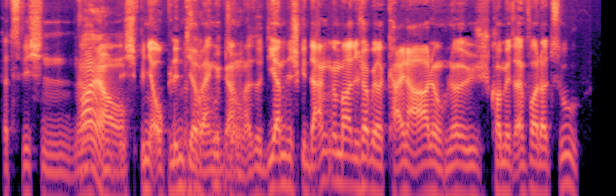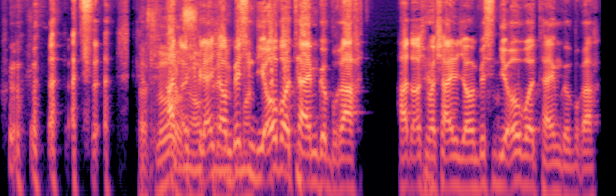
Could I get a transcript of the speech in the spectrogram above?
dazwischen. Ne? War ja. Ich bin ja auch blind hier reingegangen. so. Also die haben sich Gedanken gemacht, ich habe gesagt, keine Ahnung, ne? ich komme jetzt einfach dazu. Was Hat los? euch auch vielleicht auch ein bisschen die Overtime gebracht. Hat euch Ja. wahrscheinlich auch ein bisschen die Overtime gebracht.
